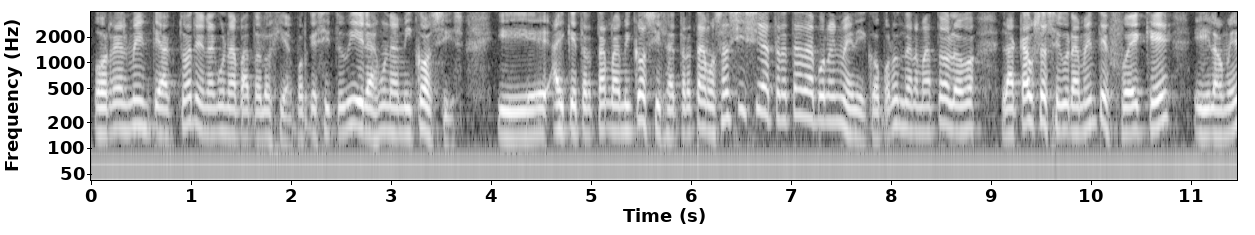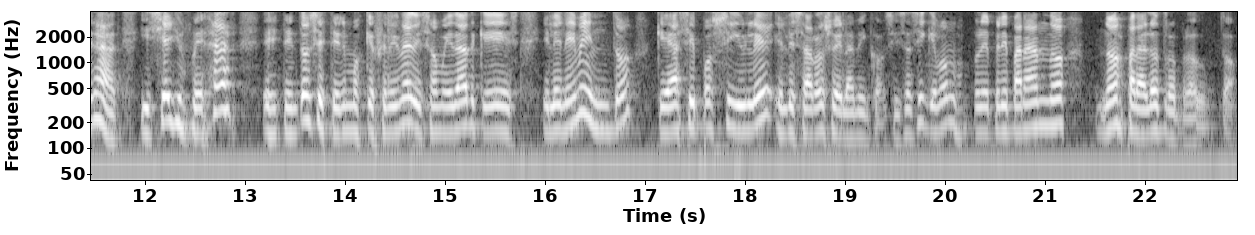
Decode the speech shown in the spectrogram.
o realmente actuar en alguna patología. Porque si tuvieras una micosis y eh, hay que tratar la micosis, la tratamos así sea tratada por el médico, por un dermatólogo, la causa seguramente fue que la humedad. Y si hay humedad, este, entonces tenemos que frenar esa humedad que es el elemento que hace posible el desarrollo de la micosis. Así que vamos preparándonos para el otro producto.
